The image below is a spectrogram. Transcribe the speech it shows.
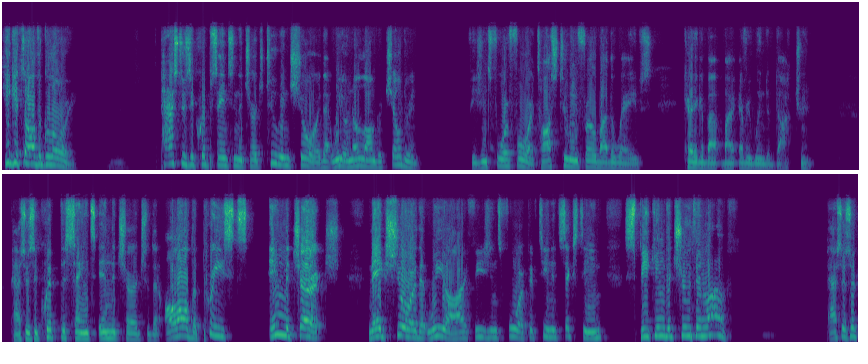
He gets all the glory. Pastors equip saints in the church to ensure that we are no longer children. Ephesians 4 4, tossed to and fro by the waves, carried about by every wind of doctrine. Pastors equip the saints in the church so that all the priests in the church make sure that we are, Ephesians 4 15 and 16, speaking the truth in love. Pastors are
